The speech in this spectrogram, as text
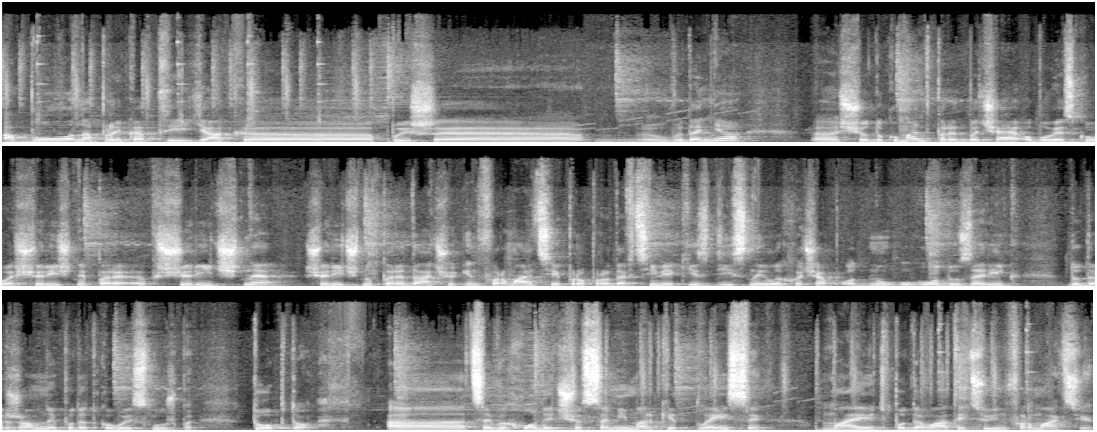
Або, наприклад, як е, пише видання, е, що документ передбачає обов'язково щорічне щорічне, щорічну передачу інформації про продавців, які здійснили хоча б одну угоду за рік до Державної податкової служби. Тобто, це виходить, що самі маркетплейси мають подавати цю інформацію.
